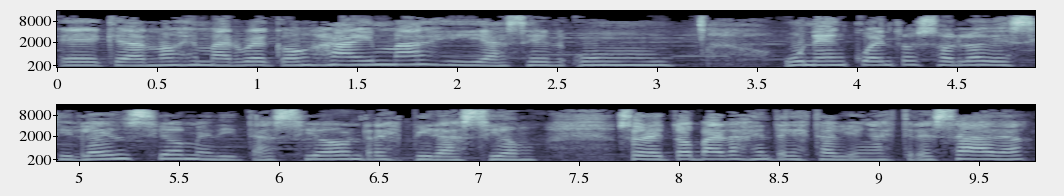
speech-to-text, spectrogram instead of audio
eh, quedarnos en Marruecos en Jaimas y hacer un, un encuentro solo de silencio, meditación, respiración, sobre todo para la gente que está bien estresada,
